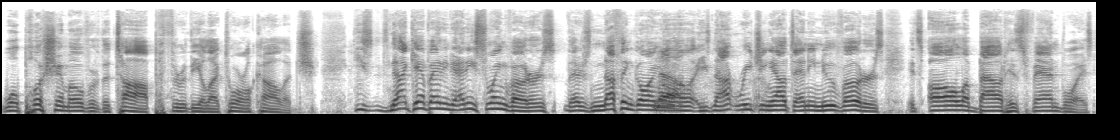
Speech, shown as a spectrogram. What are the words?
will push him over the top through the electoral college. He's not campaigning to any swing voters. There's nothing going No. on. He's not reaching out to any new voters. It's all about his fanboys.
